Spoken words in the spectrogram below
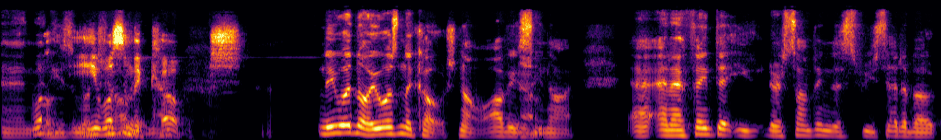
and, Well, and he's he wasn't the now. coach. No, he was no, he wasn't the coach. No, obviously No. not. And I think that you, there's something to be said about.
